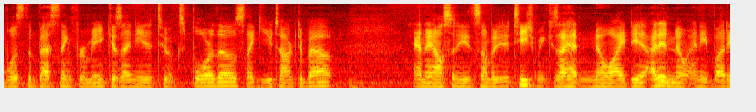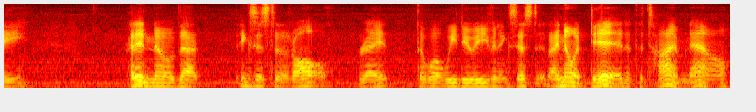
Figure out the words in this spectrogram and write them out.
was the best thing for me because I needed to explore those, like you talked about, and I also needed somebody to teach me because I had no idea. I didn't know anybody. I didn't know that existed at all, right? That what we do even existed. I know it did at the time. Now,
